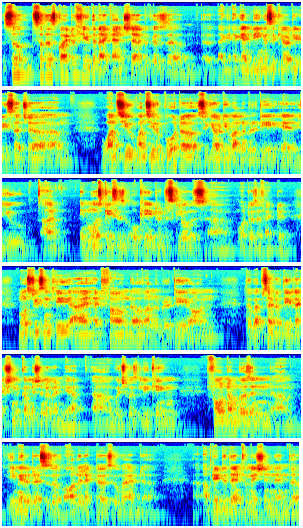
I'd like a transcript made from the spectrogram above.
So, so there's quite a few that I can share because um, uh, again, being a security researcher, um, once you once you report a security vulnerability, uh, you are in most cases okay to disclose uh, what was affected. Most recently, I had found a vulnerability on the website of the Election Commission of India, uh, which was leaking phone numbers and um, email addresses of all electors who had uh, updated their information in the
